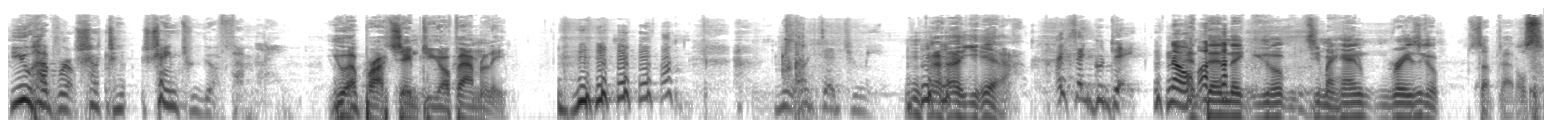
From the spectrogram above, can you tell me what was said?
you have brought shame to your family. "You have brought shame to your family." You are dead to me. yeah, I said good day. No, and then they can go see my hand raised and go subtitles.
